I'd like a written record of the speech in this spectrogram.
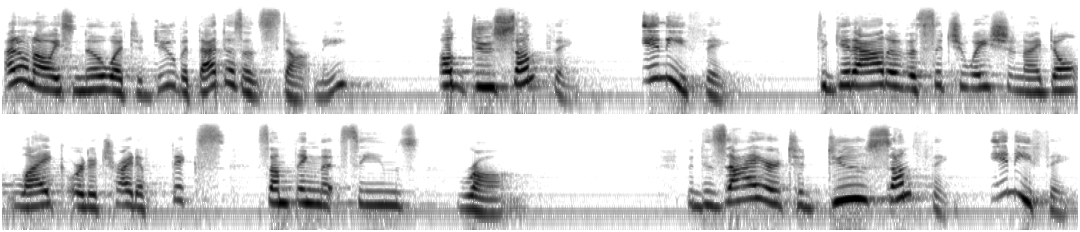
I don't always know what to do, but that doesn't stop me. I'll do something, anything, to get out of a situation I don't like or to try to fix something that seems wrong. The desire to do something, anything,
